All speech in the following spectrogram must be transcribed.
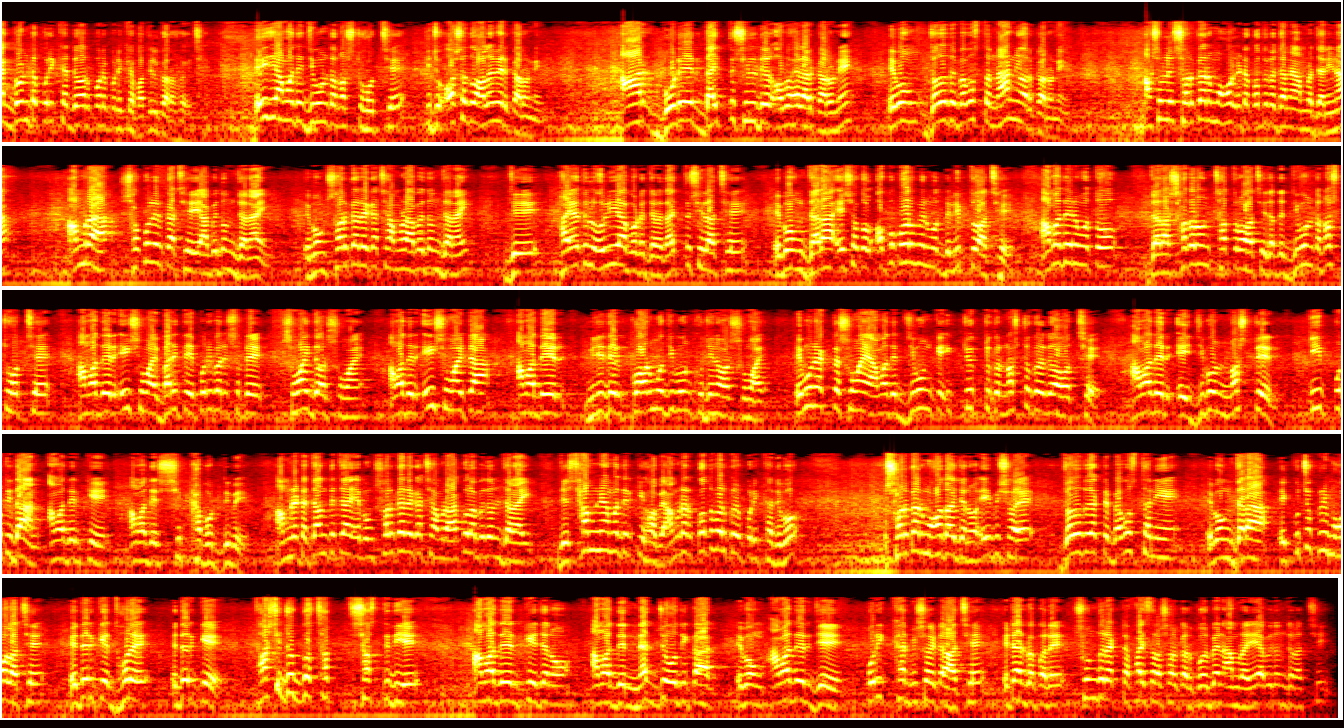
এক ঘণ্টা পরীক্ষা দেওয়ার পরে পরীক্ষা বাতিল করা হয়েছে। এই যে আমাদের জীবনটা নষ্ট হচ্ছে, কিছু অসাধু আলমের কারণে আর বোর্ডের দায়িত্বশীলদের অবহেলার কারণে এবং যথাযথ ব্যবস্থা না নেওয়ার কারণে, আসলে সরকার মহল এটা কতটা জানে আমরা জানি না। আমরা সকলের কাছে আবেদন জানাই এবং সরকারের কাছে আমরা আবেদন জানাই যে হায়াতুল অলিয়া বোর্ডের যারা দায়িত্বশীল আছে এবং যারা এ সকল অপকর্মের মধ্যে লিপ্ত আছে, আমাদের মতো যারা সাধারণ ছাত্র আছে, যাদের জীবনটা নষ্ট হচ্ছে, আমাদের এই সময় বাড়িতে পরিবারের সাথে সময় দেওয়ার সময়, আমাদের এই সময়টা আমাদের নিজেদের কর্মজীবন খুঁজে নেওয়ার সময়, এমন একটা সময় আমাদের জীবনকে একটু একটু করে নষ্ট করে দেওয়া হচ্ছে, আমাদের এই জীবন নষ্টের কি প্রতিদান আমাদেরকে আমাদের শিক্ষা দিবে? আমরা এটা জানতে চাই এবং সরকারের কাছে আমরা আকুল আবেদন জানাই যে সামনে আমাদের কি হবে। আমরা কতবার করে পরীক্ষা দেব? সরকার মহোদয় যেন এই বিষয়ে যতদূর একটা ব্যবস্থা নিয়ে এবং যারা এই কুচক্রী মহল আছে, এদেরকে ধরে, এদেরকে ফাঁসিযোগ্য শাস্তি দিয়ে আমাদেরকে যেন আমাদের ন্যায্য অধিকার এবং আমাদের যে পরীক্ষার বিষয়টা আছে, এটার ব্যাপারে সুন্দর একটা ফয়সালা সরকার করবেন। আমরা এই আবেদন জানাচ্ছি।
